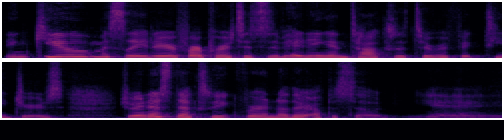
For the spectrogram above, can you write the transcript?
Thank you, Miss Slater, for participating in Talks with Terrific Teachers. Join us next week for another episode. Yay!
